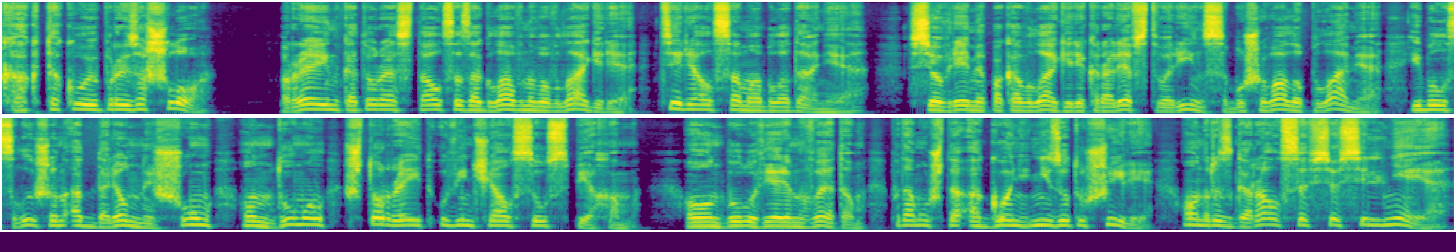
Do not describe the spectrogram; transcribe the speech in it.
Как такое произошло? Рейн, который остался за главного в лагере, терял самообладание. Все время, пока в лагере королевства Ринс бушевало пламя и был слышен отдаленный шум, он думал, что рейд увенчался успехом. Он был уверен в этом, потому что огонь не затушили, он разгорался все сильнее.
